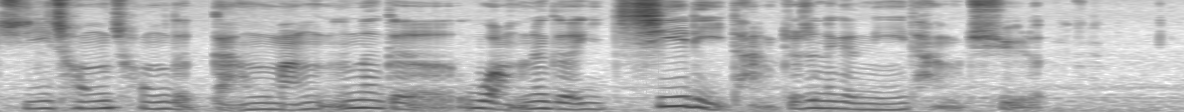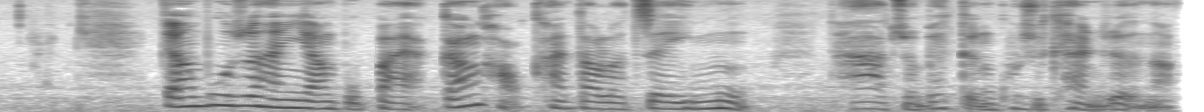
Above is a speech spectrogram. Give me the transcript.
急匆匆的赶忙那个往那个七里塘，就是那个泥塘去了。杨不顺和杨不败啊，刚好看到了这一幕，他准备跟过去看热闹。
